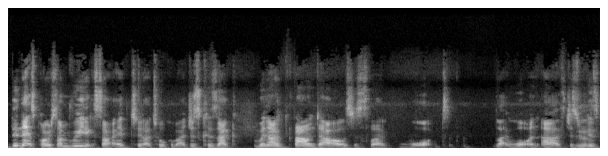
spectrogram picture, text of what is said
The next part is I'm really excited to like talk about just because like when I found out I was just like what like what on earth just Yeah. because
